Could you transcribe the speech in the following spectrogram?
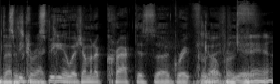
That is speaking, correct. Speaking of which, I'm going to crack this uh, grapefruit Go IPA. for it. Yeah,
